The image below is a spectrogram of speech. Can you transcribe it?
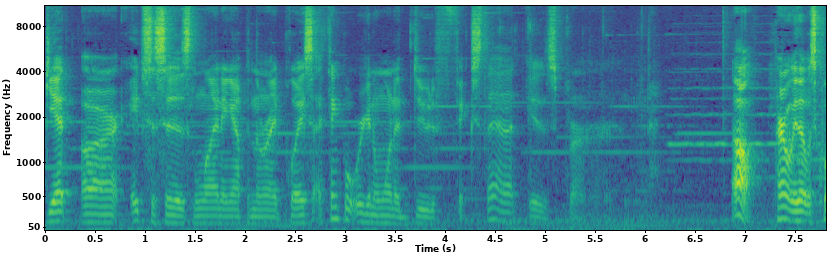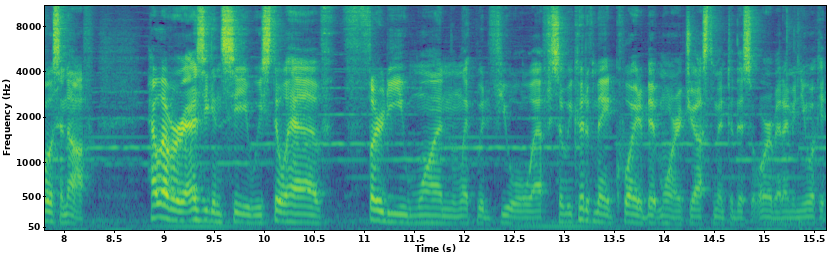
get our apsises lining up in the right place. I think what we're going to want to do to fix that is burn. Oh, apparently that was close enough. However, as you can see, we still have 31 liquid fuel left, so we could have made quite a bit more adjustment to this orbit. I mean, you look at,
